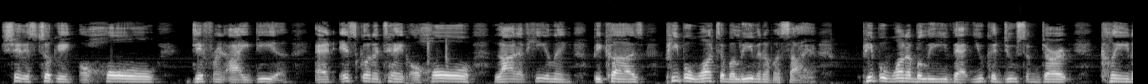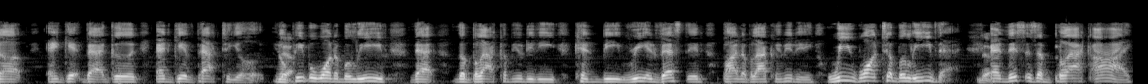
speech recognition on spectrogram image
shit is taking a whole different idea and it's going to take a whole lot of healing because people want to believe in a messiah people want to believe that you could do some dirt clean up and get back good and give back to your hood you know Yeah. people want to believe that the black community can be reinvested by the black community we want to believe that Yeah. and this is a black eye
